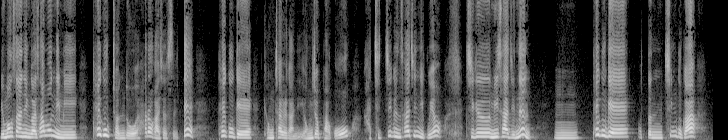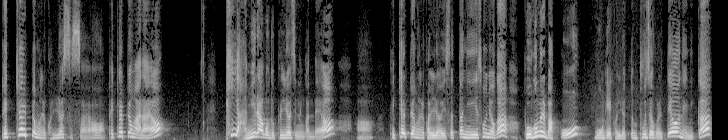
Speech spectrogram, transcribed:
유목사님과 사모님이 태국 전도 하러 가셨을 때 태국의 경찰관이 영접하고 같이 찍은 사진이고요. 지금 이 사진은 음, 태국의 어떤 친구가 백혈병을 걸렸었어요. 백혈병 알아요? 피암이라고도 불려지는 건데요. 어, 백혈병을 걸려 있었던 이 소녀가 복음을 받고 목에 걸렸던 부적을 떼어내니까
